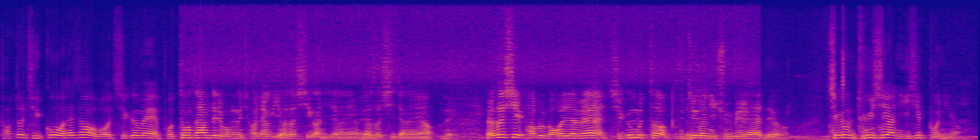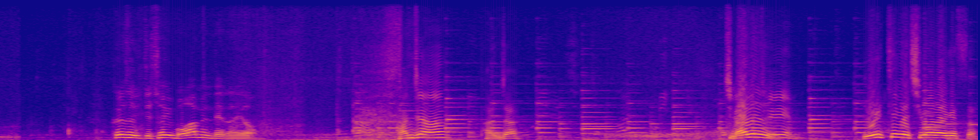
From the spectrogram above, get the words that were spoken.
밥도 짓고 해서 뭐 지금의 보통 사람들이 먹는 저녁이 6시간이잖아요. 6시잖아요. 네. 6시에 밥을 먹으려면 지금부터 부지런히 준비를 해야 돼요. 지금 2시 한 20분이요. 그래서 이제 저희 뭐 하면 되나요? 반장. 반장. 나는 나는 요리팀에 지원하겠어.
